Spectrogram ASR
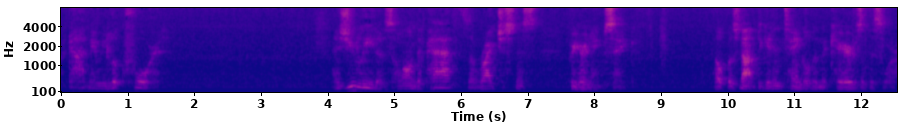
But God, may we look forward. As you lead us along the paths of righteousness for your name's sake. Help us not to get entangled in the cares of this world.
